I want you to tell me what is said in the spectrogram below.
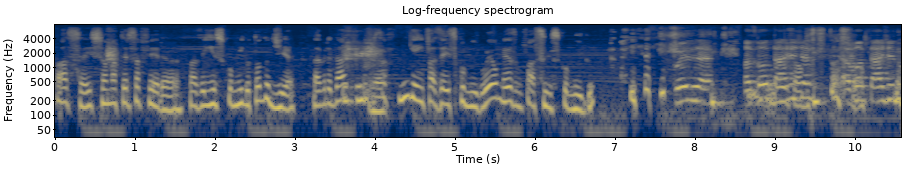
Nossa, isso é uma terça-feira, fazem isso comigo todo dia. Na verdade, precisa ninguém fazer isso comigo, eu mesmo faço isso comigo. pois é. As vantagens Salva a vantagem do,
